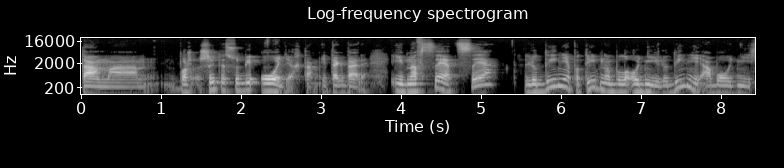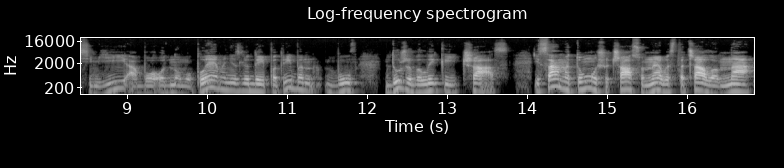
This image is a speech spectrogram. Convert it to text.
там а, шити собі одяг там, і так далі. І на все це людині потрібно було одній людині або одній сім'ї, або одному племені з людей потрібен був дуже великий час. І саме тому, що часу не вистачало на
